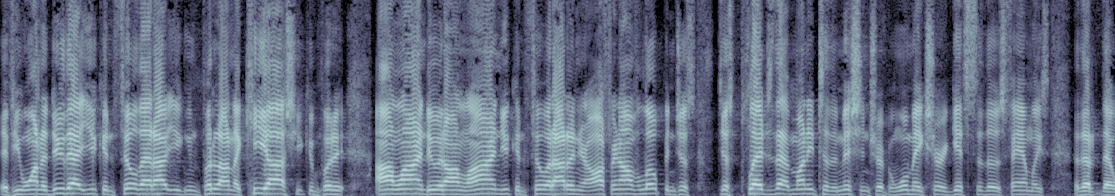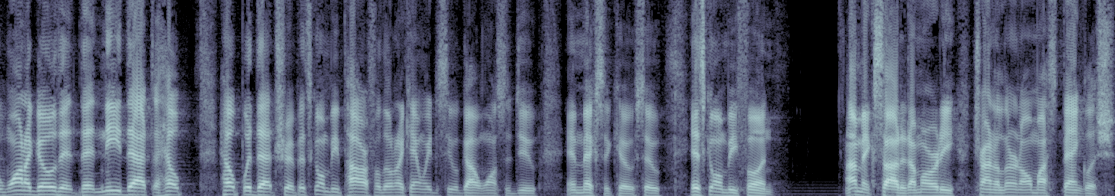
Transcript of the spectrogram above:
if you want to do that you can fill that out. You can put it on a kiosk. You can put it online do it online. You can fill it out in your offering envelope and just just pledge that money to the mission trip and we'll make sure it gets to those families that, that want to go that, that need that to help help with that trip. It's going to be powerful though and i can't wait to see what god wants to do in mexico. So it's going to be fun. I'm excited. I'm already trying to learn all my spanglish.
